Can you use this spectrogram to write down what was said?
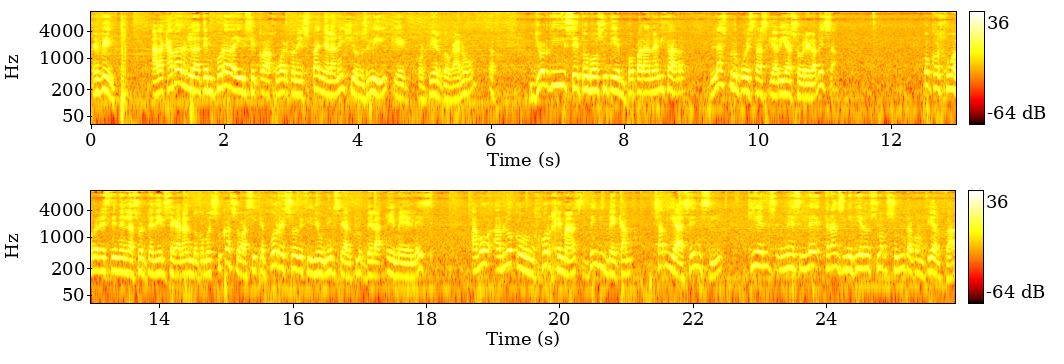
En fin, al acabar la temporada e irse a jugar con España la Nations League, que por cierto ganó, Jordi se tomó su tiempo para analizar las propuestas que había sobre la mesa. Pocos jugadores tienen la suerte de irse ganando como es su caso, así que por eso decidió unirse al club de la MLS. Habló con Jorge Mas, David Beckham, Xavi Asensi, quienes le transmitieron su absoluta confianza,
